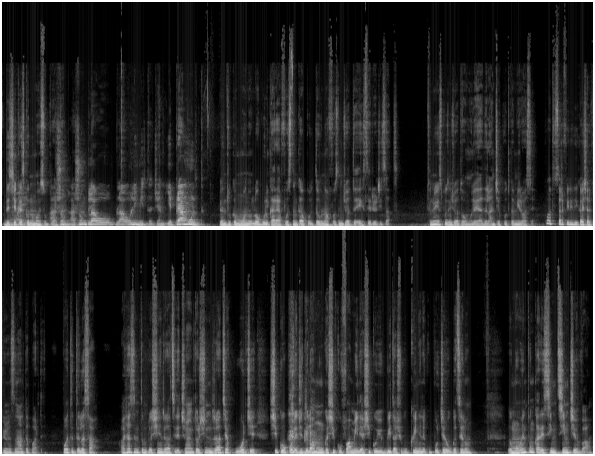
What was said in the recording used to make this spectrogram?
De ce crezi că nu mai suportă? Ajung, ajung la, o, la o limită, gen, e prea mult. Pentru că monologul care a fost în capul tău n-a fost niciodată exteriorizat. Tu nu i-ai spus niciodată omului ăia de la început că miroase. Poate s-ar fi ridicat și ar fi mers în altă parte. Poate te lăsa. Așa se întâmplă și în relațiile cele mai multe ori și în relația cu orice, și cu colegii de la muncă, și cu familia, și cu iubita, și cu câinele, cu purcelul, cu cățelul. În momentul în care simțim ceva,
